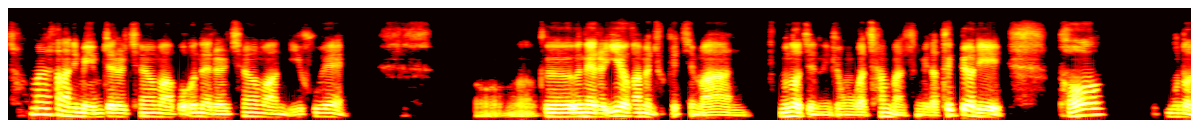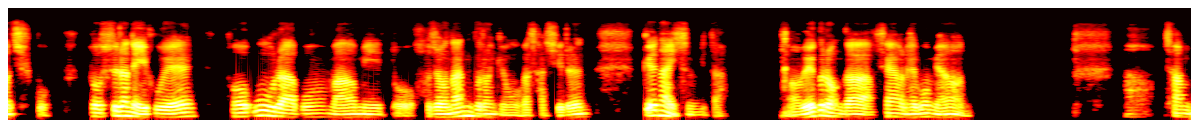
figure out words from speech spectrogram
정말 하나님의 임재를 체험하고 은혜를 체험한 이후에 어, 그 은혜를 이어가면 좋겠지만 무너지는 경우가 참 많습니다. 특별히 더 무너지고 또 수련회 이후에 더 우울하고 마음이 또 허전한 그런 경우가 사실은 꽤나 있습니다. 어, 왜 그런가 생각을 해보면 아, 참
